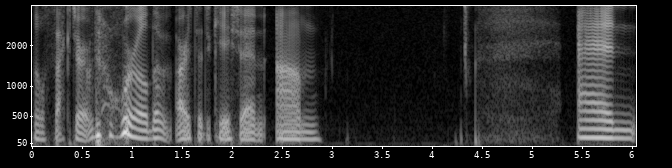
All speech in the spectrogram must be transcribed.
little sector of the world of arts education. Um, and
